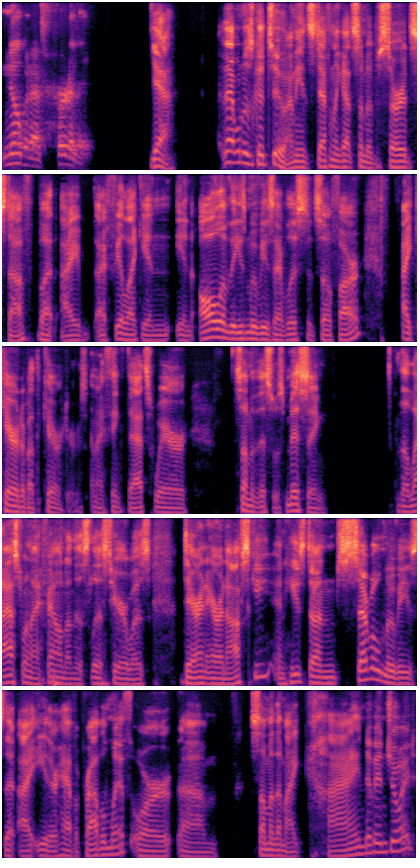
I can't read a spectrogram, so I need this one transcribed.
No but i've heard of it. Yeah that one was good too. I mean, it's definitely got some absurd stuff, but I I feel like in in all of these movies I've listed so far, I cared about the characters, and I think that's where some of this was missing. The last one I found on this list here was Darren Aronofsky, and he's done several movies that I either have a problem with or um, some of them I kind of enjoyed.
